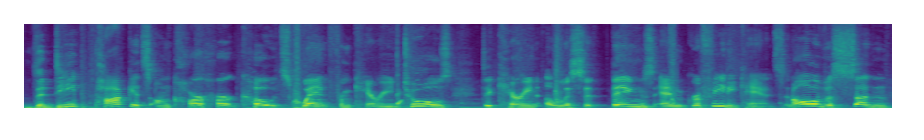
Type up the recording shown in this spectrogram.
The deep pockets on Carhartt coats went from carrying tools to carrying illicit things and graffiti cans. And all of a sudden,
